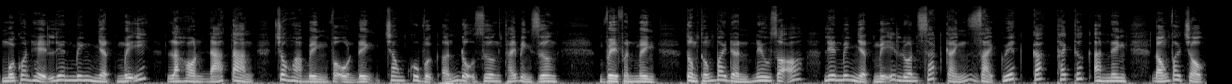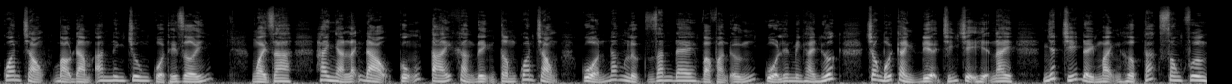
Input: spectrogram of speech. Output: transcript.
mối quan hệ liên minh Nhật-Mỹ là hòn đá tảng cho hòa bình và ổn định trong khu vực Ấn Độ Dương-Thái Bình Dương. Về phần mình, Tổng thống Biden nêu rõ Liên minh Nhật-Mỹ luôn sát cánh giải quyết các thách thức an ninh, đóng vai trò quan trọng bảo đảm an ninh chung của thế giới. Ngoài ra, hai nhà lãnh đạo cũng tái khẳng định tầm quan trọng của năng lực gian đe và phản ứng của liên minh hai nước trong bối cảnh địa chính trị hiện nay, nhất trí đẩy mạnh hợp tác song phương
